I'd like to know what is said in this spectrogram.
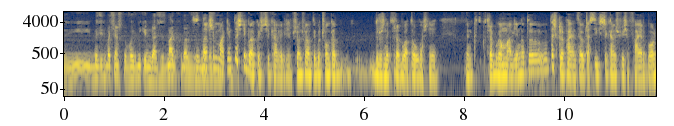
i będzie chyba ciężko wojownikiem grać, z mag chyba Znaczy magiem też nie było jakoś ciekawie. Jak się przyłączyłem tego członka drużyny, która była tą właśnie, która była magiem, no to też klepałem cały czas X, czekałem, się Fireball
